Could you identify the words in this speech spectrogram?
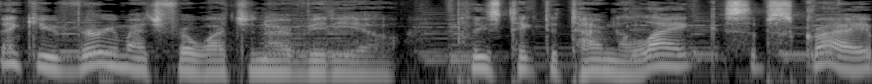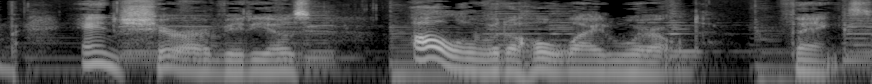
Thank you very much for watching our video. Please take the time to like, subscribe, and share our videos all over the whole wide world. Thanks.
